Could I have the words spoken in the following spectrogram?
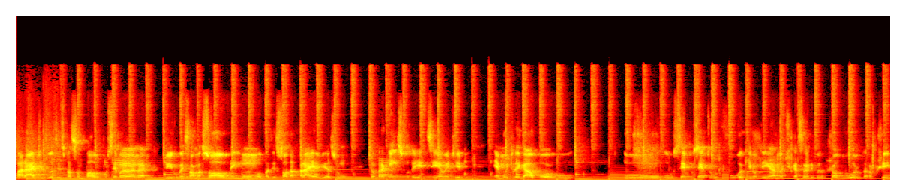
parar de duas vezes para São Paulo por semana, e começar uma sol, nenhuma, ou fazer só da praia via Zoom. Então, para quem escuta a gente, sim, realmente é muito legal. Pô, o, o, o 100% full aqui não tem a notificação, depois eu puxar o do ouro, tá? Não puxei.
